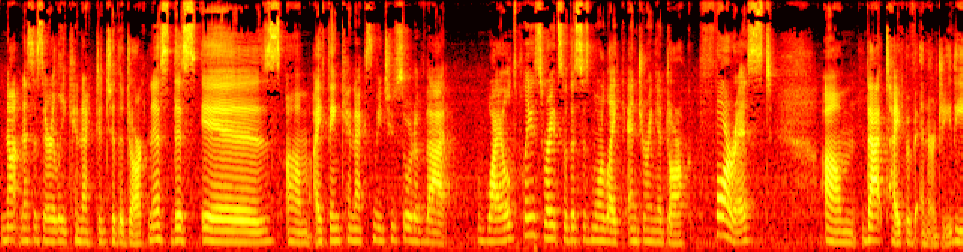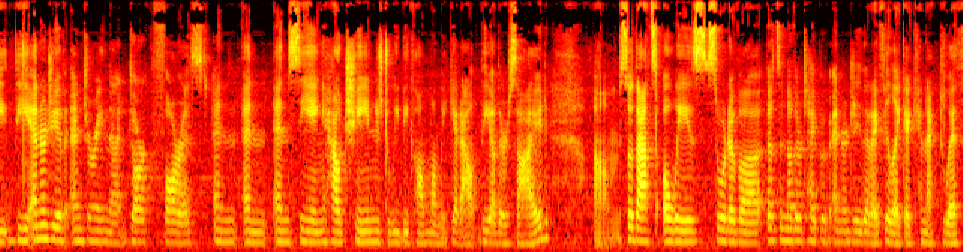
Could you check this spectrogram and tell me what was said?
not necessarily connected to the darkness, this is um, I think connects me to sort of that wild place, right? So this is more like entering a dark forest um, that type of energy, the the energy of entering that dark forest and and and seeing how changed we become when we get out the other side. Um, so that's always sort of a that's another type of energy that I feel like I connect with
